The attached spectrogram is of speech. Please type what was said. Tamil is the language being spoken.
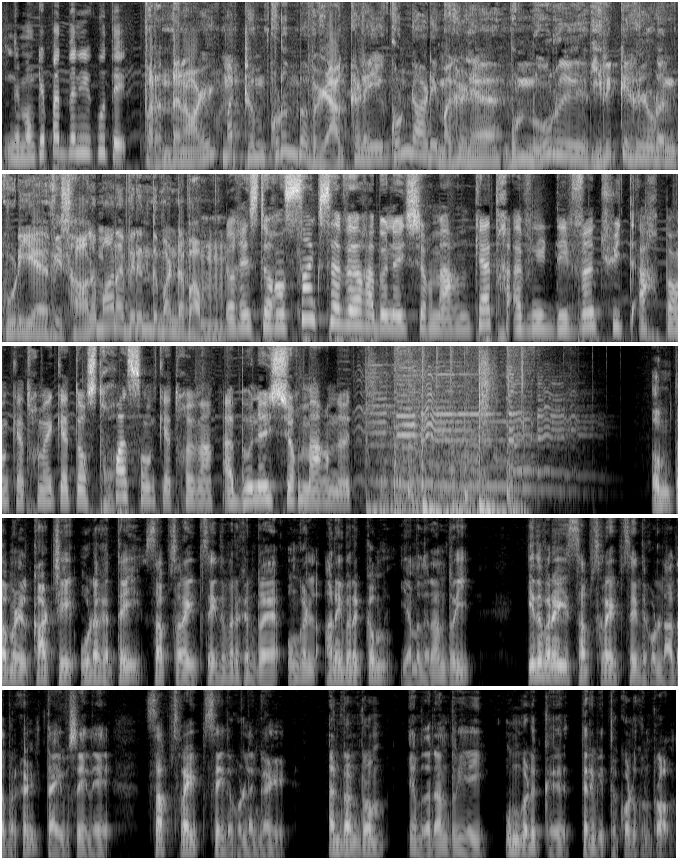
Goûter. பிறந்த நாள் மற்றும் குடும்ப விழாக்களை கொண்டாடி மகிழ முன்னூறு இருக்கைகளுடன் கூடிய விசாலமான விருந்து மண்டபம் Le restaurant 5 saveurs à Bonneuil-sur-Marne, 4 avenue des 28 Arpents, 94 380 à Bonneuil-sur-Marne. எம் தமிழ் காட்சி ஊடகத்தை சப்ஸ்கிரைப் செய்து வருகின்ற உங்கள் அனைவருக்கும் எமது நன்றி இதுவரை சப்ஸ்கிரைப் செய்து கொள்ளாதவர்கள் தயவு செய்து சப்ஸ்கிரைப் செய்து கொள்ளுங்கள். என்றென்றும் எமது நன்றியை உங்களுக்கு தெரிவித்துக் கொள்கின்றோம்.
